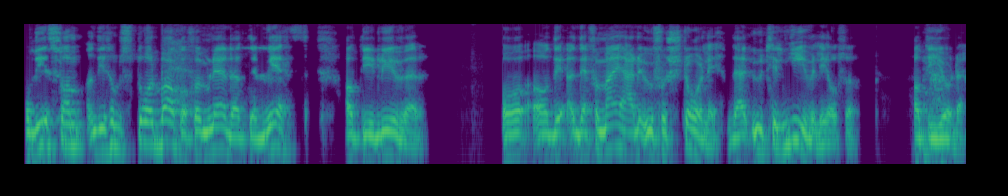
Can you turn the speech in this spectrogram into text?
Og de som, de som står bak og formulerer dette, vet at de lyver. Og, og det, det, for meg er det uforståelig. Det er utilgivelig også at de gjør det.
